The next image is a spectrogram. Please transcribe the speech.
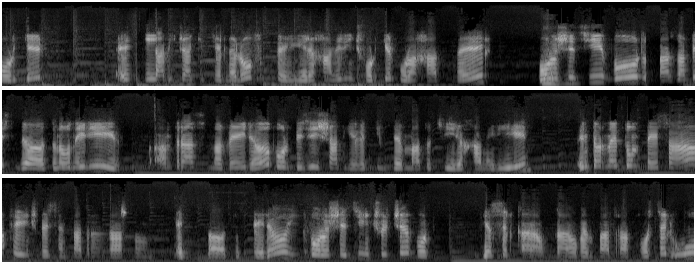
որ կերպ այդ իրավիճակի ցերնելով երեխաների ինչ որ կերպ ուրախացնել Որոշեցի, որ պարզապես ծնողների ընտրած նվերը, որպեսզի շատ գեղեցիկ դեպ մատուցի երեխաներին, ինտերնետում տեսա, թե ինչպես են պատրաստում այդ տուփերը, որոշեցի ինչու՞ չէ, որ ես էլ կարող կարող եմ պատրաստել ու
